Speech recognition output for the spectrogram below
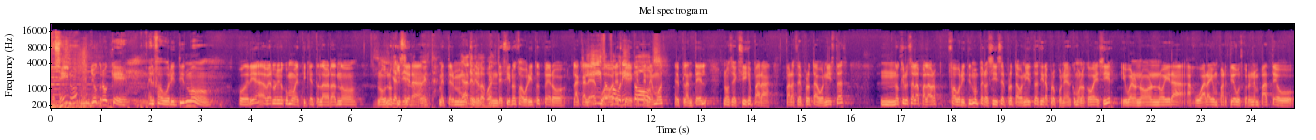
Pues sí, ¿no? Yo creo que el favoritismo podría verlo yo como etiqueta. La verdad no, no, quisiera meterme Ya mucho en, en decirnos favoritos, pero la calidad Sí, de jugadores que, que tenemos, el plantel nos exige para, para ser protagonistas. No quiero usar la palabra favoritismo, pero sí ser protagonistas, ir a proponer, como lo acabo de decir, y bueno, no, no ir a, jugar ahí un partido, buscar un empate o,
